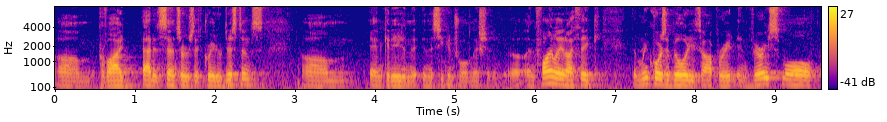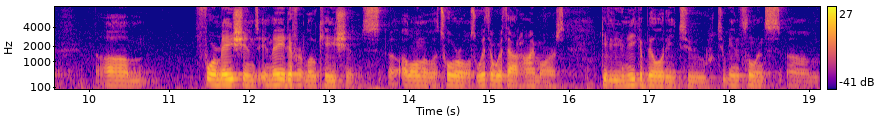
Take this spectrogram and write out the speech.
um, provide added sensors at greater distance um, and can aid in the, in the sea control mission. Uh, and finally, and I think the Marine Corps' ability to operate in very small um, formations in many different locations uh, along the littorals, with or without HIMARS, give you a unique ability to, to influence um,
